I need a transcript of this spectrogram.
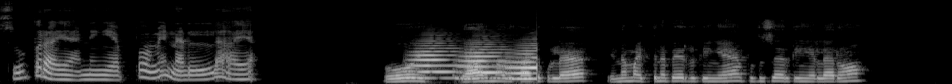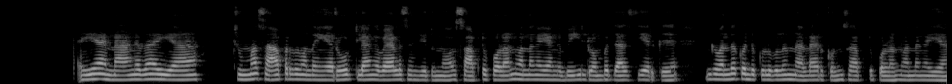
சூப்பர் ஆயா நீங்க எப்பவுமே நல்ல ஆயா. ஓ யாரும்மா அது காட்டுக்குள்ள என்னம்மா இத்தனை பேர் இருக்கீங்க? புதுசா இருக்கீங்க எல்லாரும்? ஐயா நாங்கள் தான் ஐயா. சும்மா சாப்பிட்றது வந்தோம் ஐயா. ரோட்டில் அங்கே வேலை செஞ்சுட்டு இருந்தோம். சாப்பிட்டு போகலான்னு வந்தாங்க ஐயா. அங்கே வெயில் ரொம்ப ஜாஸ்தியாக இருக்குது இங்கே வந்தால் கொஞ்சம் குழுகுலும் நல்லா இருக்கும்னு சாப்பிட்டு போகலான்னு வந்தாங்க ஐயா.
